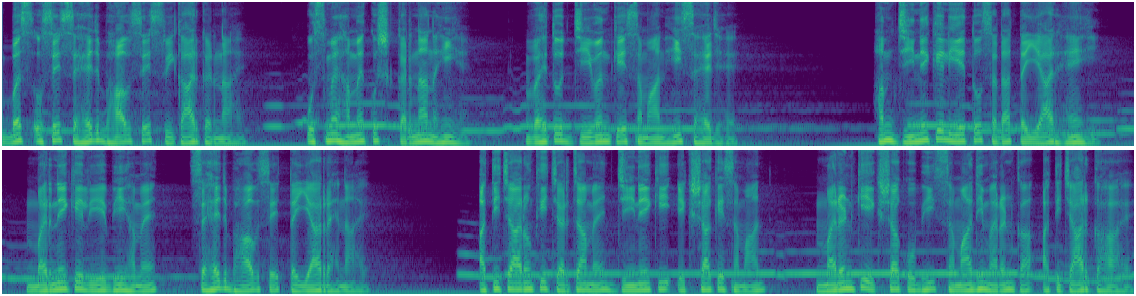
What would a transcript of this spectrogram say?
बस उसे सहज भाव से स्वीकार करना है। उसमें हमें कुछ करना नहीं है। वह तो जीवन के समान ही सहज है। हम जीने के लिए तो सदा तैयार हैं ही। मरने के लिए भी हमें सहज भाव से तैयार रहना है। अतिचारों की चर्चा में जीने की इच्छा के समान, मरण की इच्छा को भी समाधि मरण का अतिचार कहा है।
